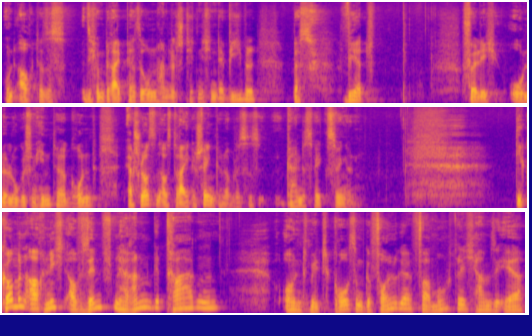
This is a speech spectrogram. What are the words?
und auch, dass es sich um drei Personen handelt, steht nicht in der Bibel. Das wird völlig ohne logischen Hintergrund erschlossen aus drei Geschenken, aber das ist keineswegs zwingend. Die kommen auch nicht auf Sänften herangetragen und mit großem Gefolge. Vermutlich haben sie eher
